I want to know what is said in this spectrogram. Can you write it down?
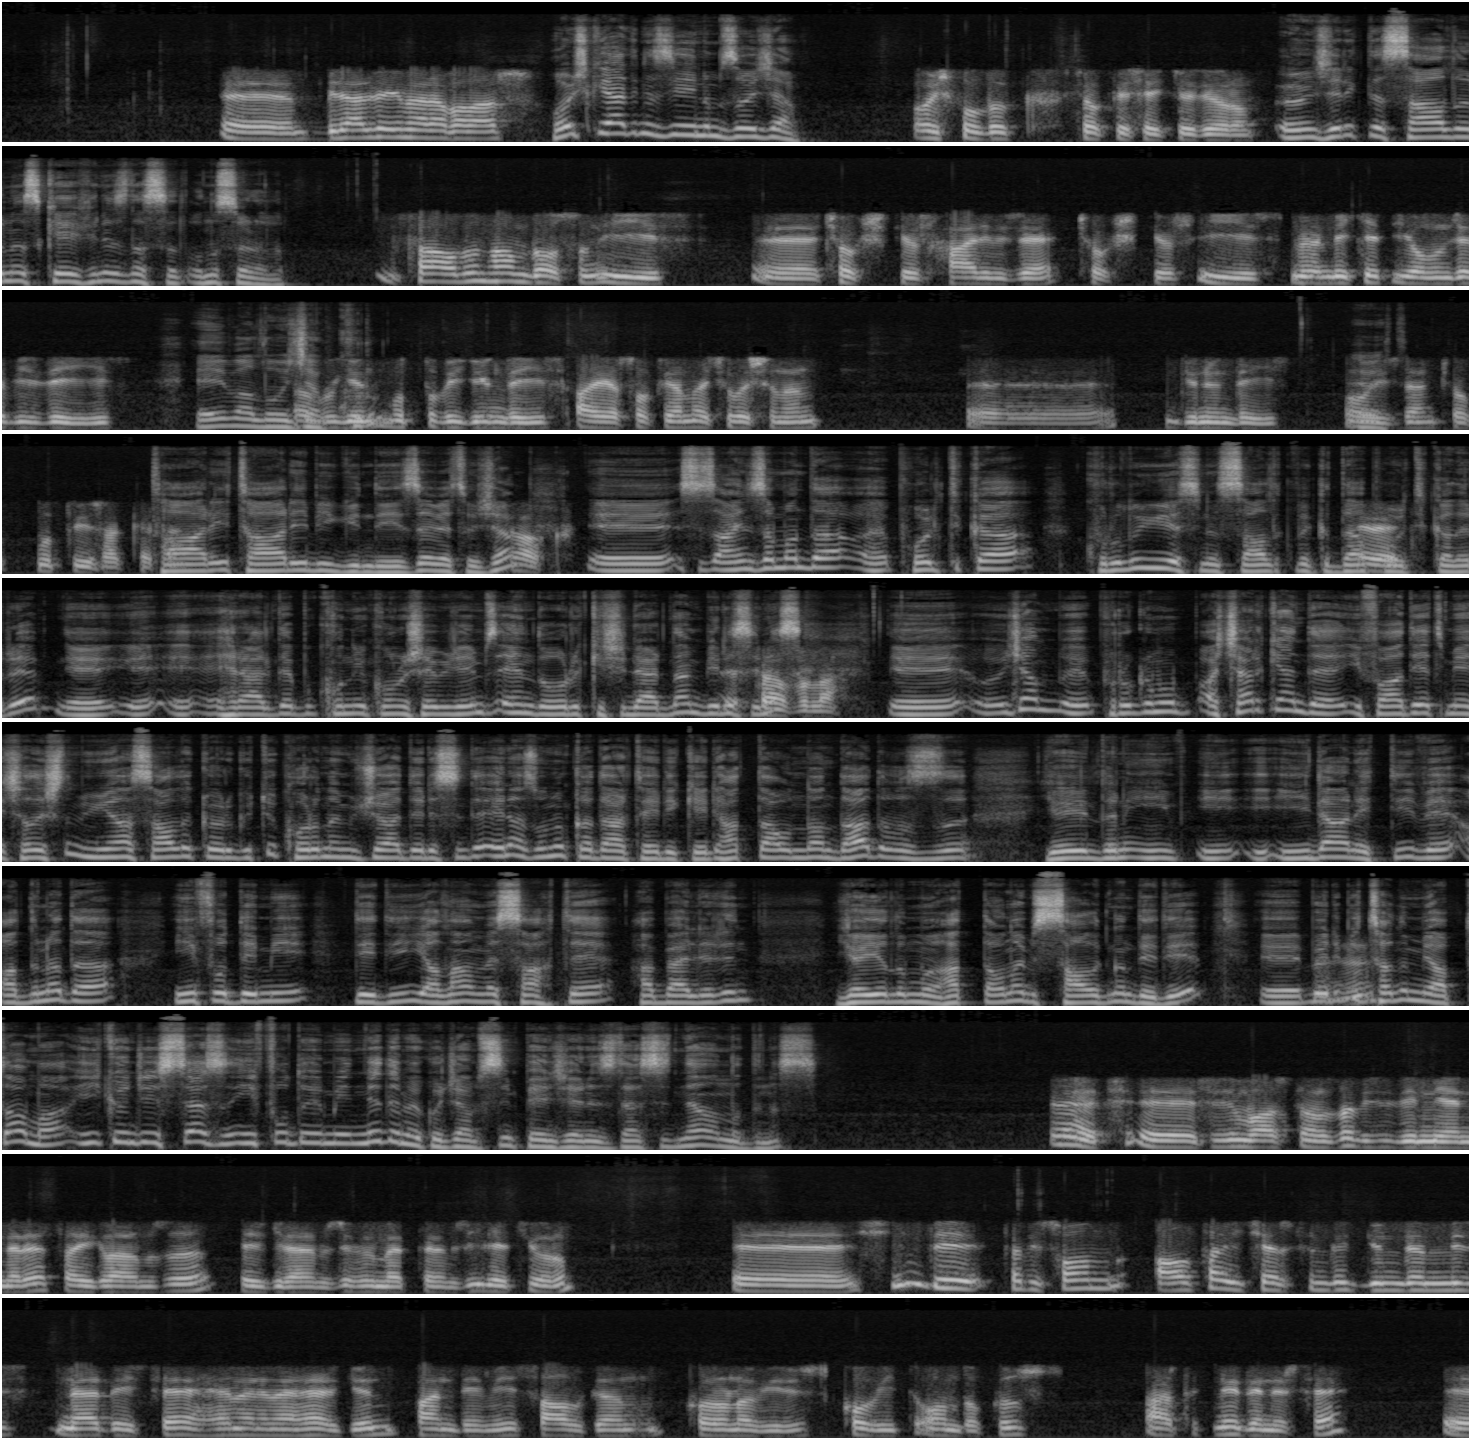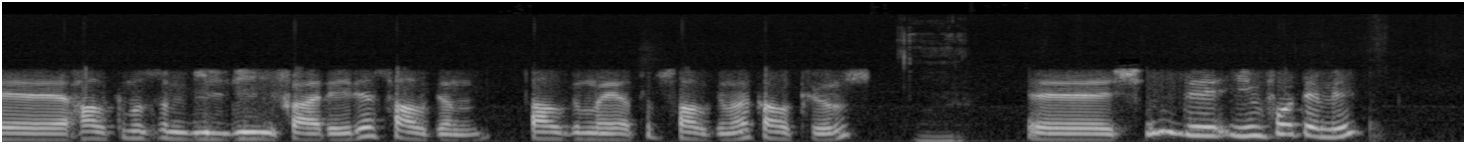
Ee, Bilal Bey merhabalar. Hoş geldiniz yayınımıza hocam. Hoş bulduk. Çok teşekkür ediyorum. Öncelikle sağlığınız, keyfiniz nasıl? Onu soralım. Sağ olun, hamdolsun iyiyiz. Ee, çok şükür halimize çok şükür iyiyiz. Memleket iyi olunca biz de iyiyiz. Eyvallah hocam. Bugün mutlu bir gündeyiz. Ayasofya'nın açılışının e, günündeyiz. O evet. yüzden çok mutluyuz hakikaten. Tarihi tarihi bir gündeyiz evet hocam. Çok. Ee, siz aynı zamanda e, politika kurulu üyesiniz sağlık ve gıda evet. politikaları. Ee, e, herhalde bu konuyu konuşabileceğimiz en doğru kişilerden birisiniz. Estağfurullah. Ee, hocam e, programı açarken de ifade etmeye çalıştım. Dünya Sağlık Örgütü korona mücadelesinde en az onun kadar tehlikeli hatta ondan daha da hızlı yayıldığını ilan ettiği ve adına da infodemi dediği yalan ve sahte haberlerin yayılımı hatta ona bir salgın dedi. E, böyle hı hı. bir tanım yaptı ama ilk önce isterseniz infodemi ne demek hocam sizin pencerenizden siz ne anladınız? Evet e, sizin vasıtanızda bizi dinleyenlere saygılarımızı, sevgilerimizi, hürmetlerimizi iletiyorum. E, şimdi tabii son 6 ay içerisinde gündemimiz neredeyse hemen hemen her gün pandemi, salgın, koronavirüs, covid-19 artık ne denirse e, halkımızın bildiği ifadeyle salgın, salgınla yatıp salgına kalkıyoruz. E, şimdi infodemi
